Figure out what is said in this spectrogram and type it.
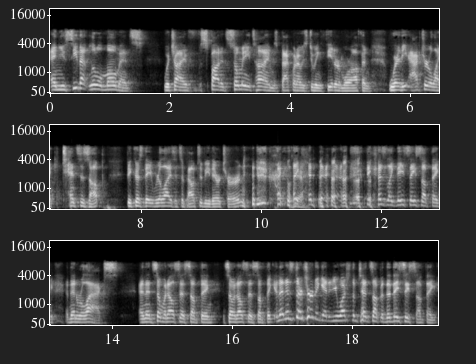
And you see that little moments which I've spotted so many times back when I was doing theater more often, where the actor like tenses up because they realize it's about to be their turn, right? Like, because like they say something and then relax. And then someone else says something, and someone else says something, and then it's their turn again, and you watch them tense up, and then they say something.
